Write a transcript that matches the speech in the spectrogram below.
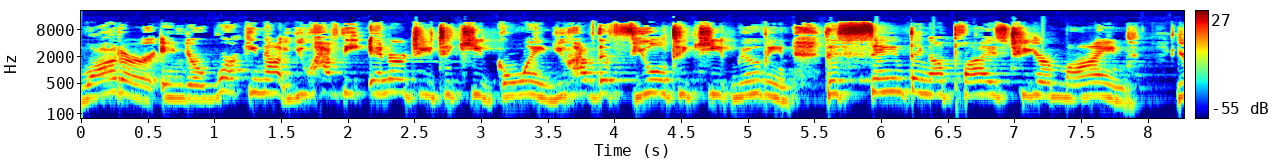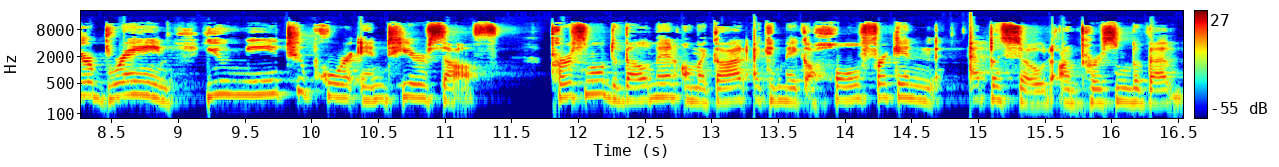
water and you're working out, you have the energy to keep going. You have the fuel to keep moving. The same thing applies to your mind, your brain. You need to pour into yourself. Personal development, oh my God, I could make a whole freaking episode on personal de-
